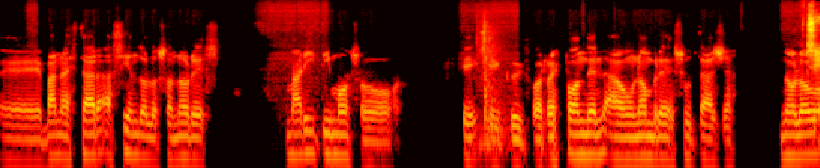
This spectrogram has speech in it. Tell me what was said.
eh, van a estar haciendo los honores marítimos o que, corresponden a un hombre de su talla. ¿No lo sí,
